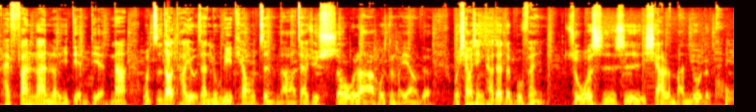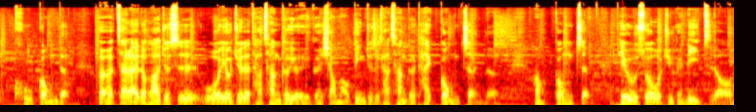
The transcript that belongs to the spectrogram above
太泛滥了一点点。那我知道他有在努力调整啦，再去收啦，或怎么样的。我相信他在这部分着实是下了蛮多的苦苦功的。呃，再来的话就是我有觉得他唱歌有一个小毛病，就是他唱歌太工整了。哦，工整。譬如说，我举个例子哦，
